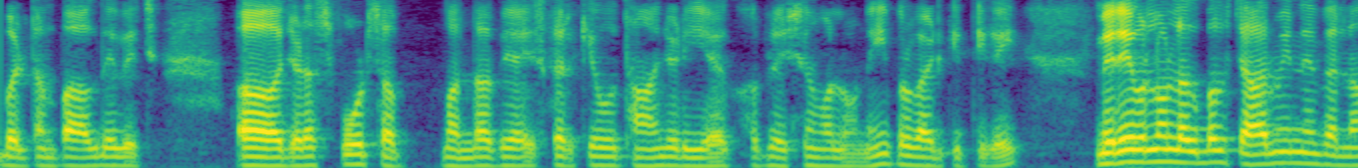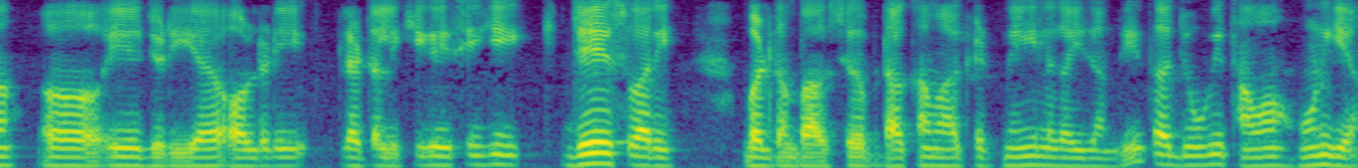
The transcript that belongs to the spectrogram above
ਬਲਟਨ ਪਾਰਕ ਦੇ ਵਿੱਚ ਜਿਹੜਾ ਸਪੋਰਟਸ ਹਬ ਬਣਦਾ ਪਿਆ ਇਸ ਕਰਕੇ ਉਹ ਥਾਂ ਜਿਹੜੀ ਹੈ ਕਾਰਪੋਰੇਸ਼ਨ ਵੱਲੋਂ ਨਹੀਂ ਪ੍ਰੋਵਾਈਡ ਕੀਤੀ ਗਈ ਮੇਰੇ ਵੱਲੋਂ ਲਗਭਗ 4 ਮਹੀਨੇ ਪਹਿਲਾਂ ਇਹ ਜਿਹੜੀ ਹੈ ਆਲਰੇਡੀ ਲੈਟਰ ਲਿਖੀ ਗਈ ਸੀ ਕਿ ਜੇ ਇਸ ਵਾਰੀ ਬਲਟਨ ਪਾਰਕ 'ਚ ਪਟਾਕਾ ਮਾਰਕੀਟ ਨਹੀਂ ਲਗਾਈ ਜਾਂਦੀ ਤਾਂ ਜੋ ਵੀ ਥਾਵਾਂ ਹੋਣਗੀਆਂ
